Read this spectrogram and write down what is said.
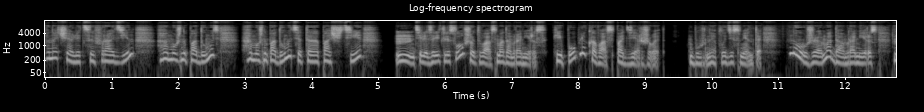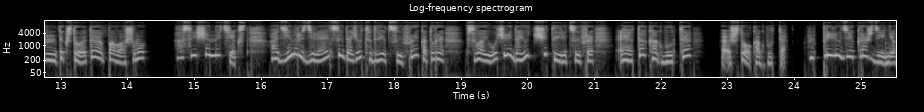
В начале цифра один, а можно подумать, а можно подумать, это почти... Телезрители слушают вас, мадам Рамирес, и публика вас поддерживает. Бурные аплодисменты. «Ну уже, мадам Рамирес, так что это, по-вашему?» А священный текст. Один разделяется и дает две цифры, которые, в свою очередь, дают четыре цифры. Это как будто... Э, что как будто? Прелюдия к рождению.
